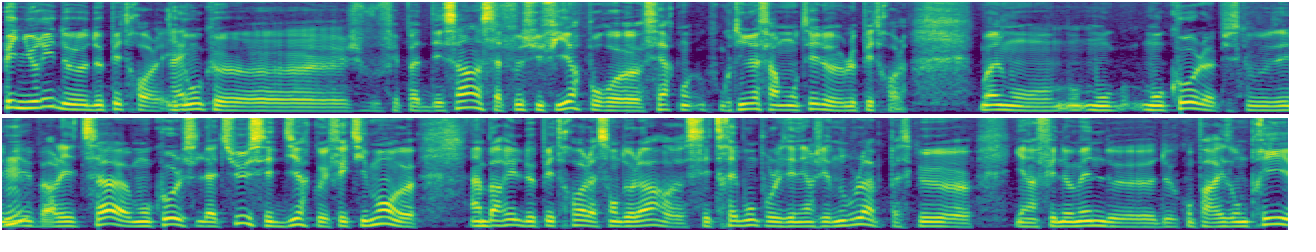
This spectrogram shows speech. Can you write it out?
pénurie de, pétrole. Et donc, euh, je ne vous fais pas de dessin, ça peut suffire pour euh, faire, continuer à faire monter le, pétrole. Moi, mon, mon, call, puisque vous aimez hmm. parler de ça, mon call là-dessus, c'est de dire qu'effectivement, euh, un baril de pétrole à 100 dollars, c'est très bon pour les énergies renouvelables, parce qu'il il y a un phénomène de, comparaison de prix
